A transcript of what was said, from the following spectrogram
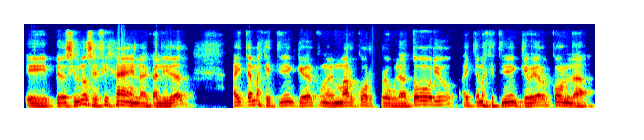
eh, pero si uno se fija en la calidad, hay temas que tienen que ver con el marco regulatorio, hay temas que tienen que ver con la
